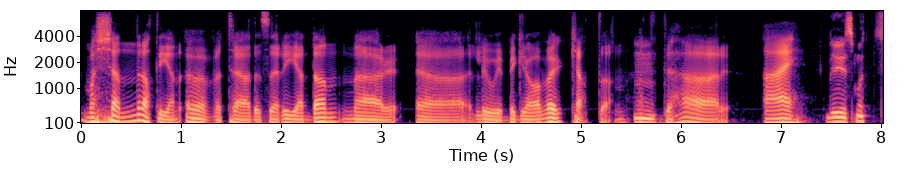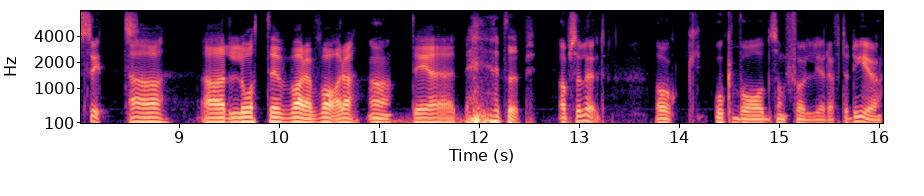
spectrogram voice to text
man känner att det är en överträdelse redan när eh, Louis begraver katten. Mm. Att det här, nej, Det är smutsigt. ja, ja, låt det bara vara. Ja, Det, typ. absolut. Och, och vad som följer efter det.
